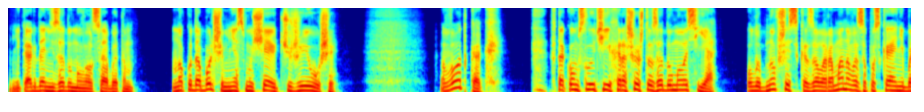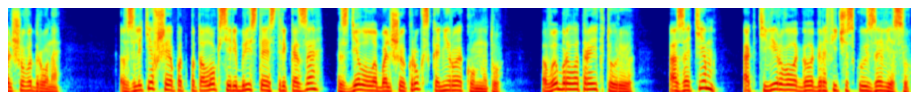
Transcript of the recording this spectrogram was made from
Никогда не задумывался об этом. Но куда больше меня смущают чужие уши. Вот как. В таком случае хорошо, что задумалась я. Улыбнувшись, сказала Романова, запуская небольшого дрона. Взлетевшая под потолок серебристая стрекоза сделала большой круг, сканируя комнату. Выбрала траекторию, а затем активировала голографическую завесу.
